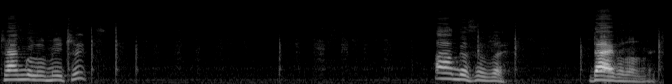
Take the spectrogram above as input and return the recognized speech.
triangular matrix and this is a diagonal matrix.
